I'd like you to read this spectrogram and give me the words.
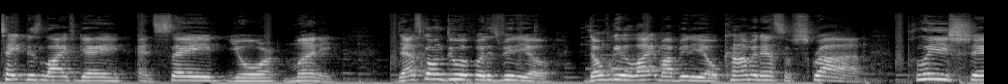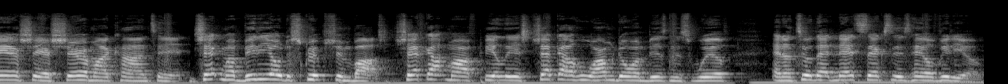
take this life gain and save your money. That's gonna do it for this video. Don't forget to like my video, comment and subscribe. Please share, share, share my content. Check my video description box. Check out my affiliates. Check out who I'm doing business with. And until that next sex is hell video,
